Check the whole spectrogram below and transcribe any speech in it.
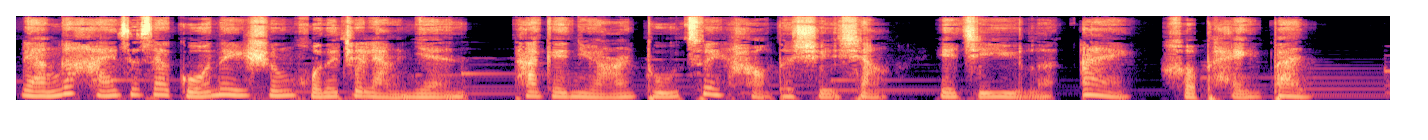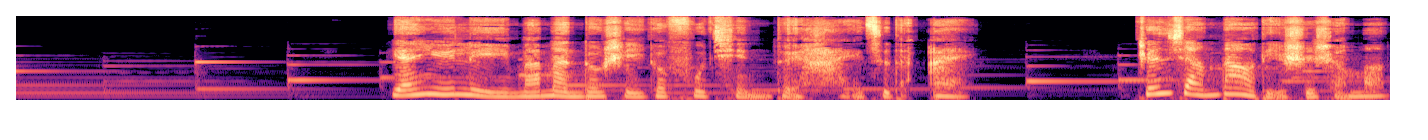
两个孩子在国内生活的这两年，他给女儿读最好的学校，也给予了爱和陪伴。言语里满满都是一个父亲对孩子的爱，真相到底是什么，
